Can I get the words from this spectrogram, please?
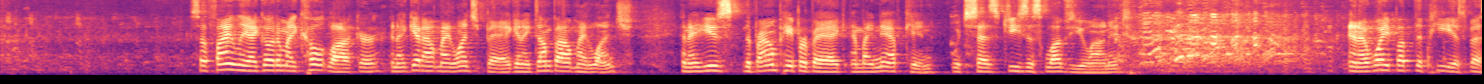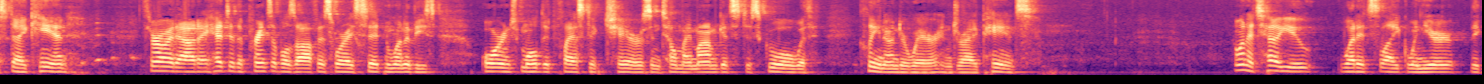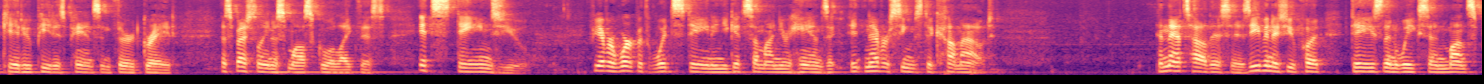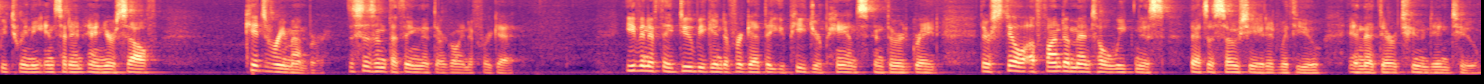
So finally, I go to my coat locker and I get out my lunch bag and I dump out my lunch and I use the brown paper bag and my napkin, which says Jesus loves you on it. and I wipe up the pee as best I can, throw it out. I head to the principal's office where I sit in one of these orange molded plastic chairs until my mom gets to school with clean underwear and dry pants. I want to tell you what it's like when you're the kid who peed his pants in third grade, especially in a small school like this. It stains you. If you ever work with wood stain and you get some on your hands, it, it never seems to come out. And that's how this is. Even as you put days, then weeks, and months between the incident and yourself, kids remember. This isn't the thing that they're going to forget. Even if they do begin to forget that you peed your pants in third grade, there's still a fundamental weakness that's associated with you and that they're tuned into.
